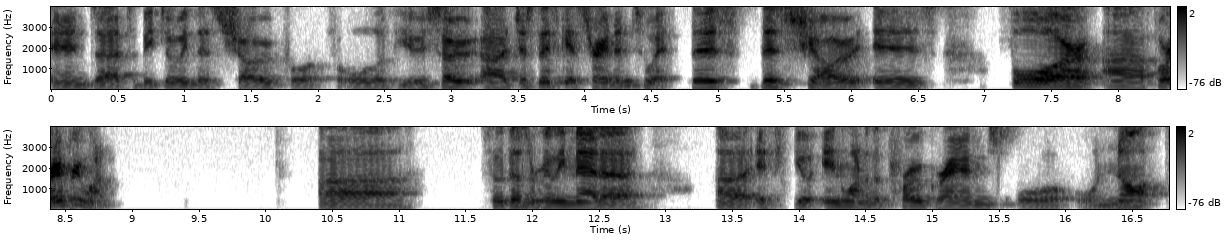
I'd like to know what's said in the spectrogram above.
and uh, to be doing this show for for all of you. So uh, just let's get straight into it. This this show is for uh, for everyone. Uh, so it doesn't really matter uh, if you're in one of the programs or or not.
